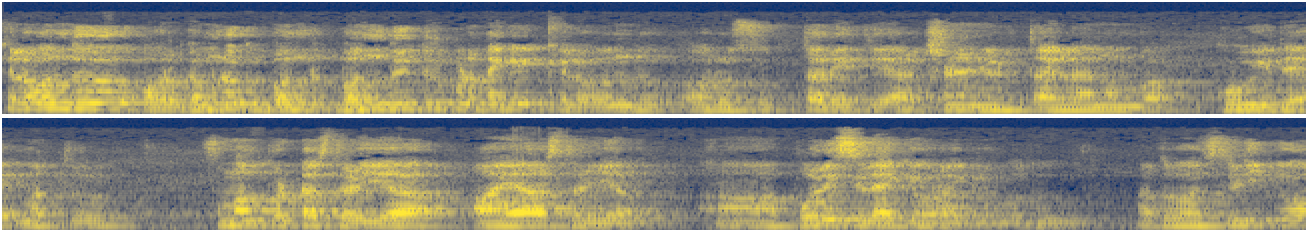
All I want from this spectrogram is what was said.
ಕೆಲವೊಂದು ಅವ್ರ ಗಮನಕ್ಕೆ ಬಂದ್, ಬಂದಿದ್ರು ಕೂಡ ಕೆಲವೊಂದು ಅವರು ಸೂಕ್ತ ರೀತಿಯ ರಕ್ಷಣೆ ನೀಡ್ತಾ ಇಲ್ಲ ಅನ್ನೋ ಇದೆ. ಮತ್ತು ಸಂಬಂಧಪಟ್ಟ ಸ್ಥಳೀಯ, ಆಯಾ ಸ್ಥಳೀಯ ಪೊಲೀಸ್ ಇಲಾಖೆಯವರಾಗಿರ್ಬೋದು ಅಥವಾ ಸಿ ಡಿ ಪಿ ಒ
